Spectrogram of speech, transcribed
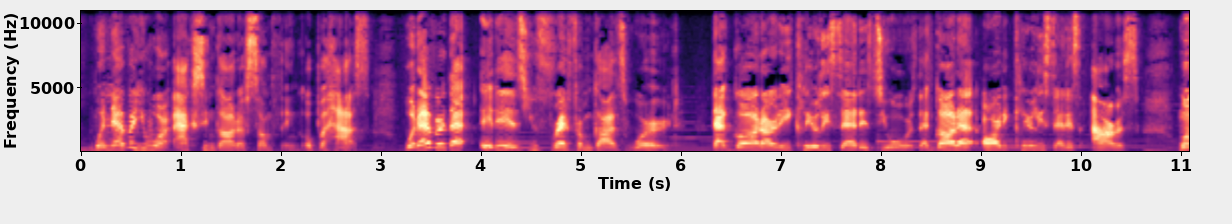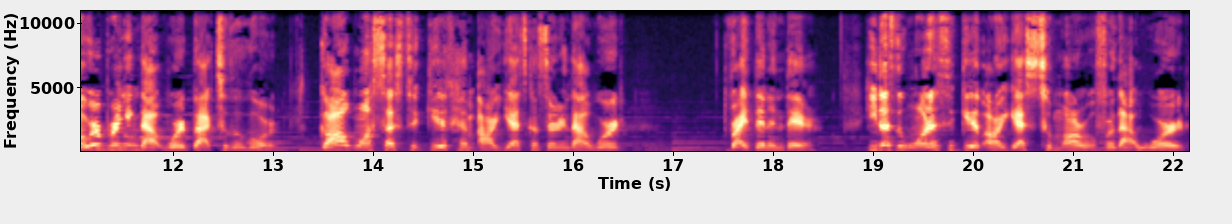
whenever you are asking God of something, or perhaps whatever that it is you've read from God's word, that God already clearly said is yours, that God already clearly said is ours, when we're bringing that word back to the Lord, God wants us to give Him our yes concerning that word right then and there. He doesn't want us to give our yes tomorrow for that word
